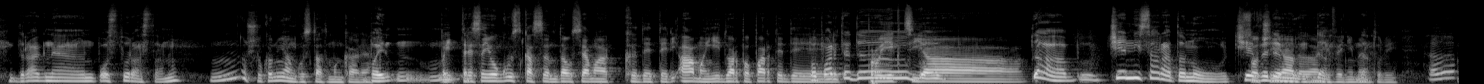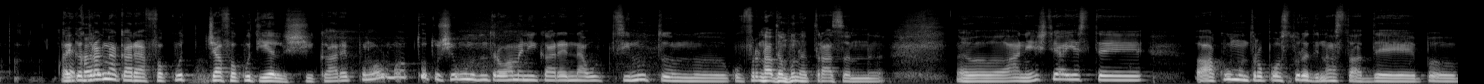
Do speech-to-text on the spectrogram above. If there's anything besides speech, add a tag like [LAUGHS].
Dragnea în postura asta, nu? Nu știu, că nu i-am gustat mâncarea. Păi, Păi trebuie să-i o gust ca să-mi dau seama cât de teri... A, mă, ei doar pe parte de, Pe parte de- proiecția da, ce ni se arată nouă, ce vedem socială noi. a Da, evenimentului. Da. Adică Dragnea care a făcut ce a făcut el și care, până la urmă, totuși e unul dintre oamenii care ne-au ținut în, cu frâna de mână trasă în uh, anii ăștia, este acum într-o postură din asta de uh,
